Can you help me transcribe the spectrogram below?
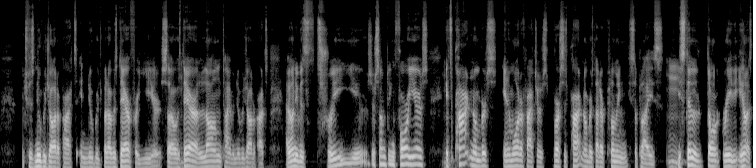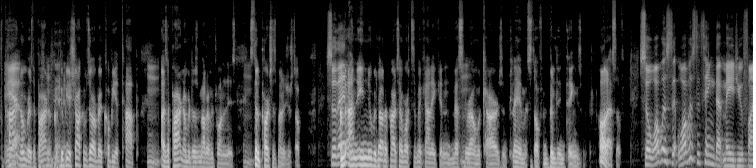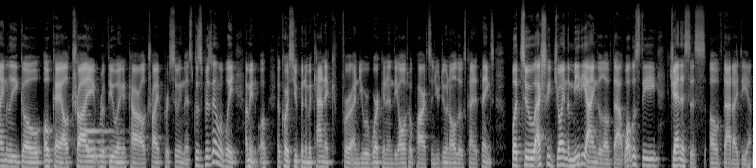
which was Newbridge Auto Parts in Newbridge, but I was there for years. So I was Mm. there a long time in Newbridge Auto Parts. I only was three years or something, four years. It's part numbers in a motor factors versus part numbers that are plumbing supplies. You Mm. still don't really, you know, it's the part Yeah. number is the part number. It could be a shock absorber, it could be a tap. Mm. As a part number, doesn't matter which one it is. Mm. Still purchase manager stuff. So then, and in Newbridge Auto Parts, I worked as a mechanic and messing Mm. around with cars and playing with stuff and building things, all that stuff. So what was the what was the thing that made you finally go, okay, I'll try reviewing a car, I'll try pursuing this? Because presumably, I mean, of course, you've been a mechanic for, and you were working in the auto parts, and you're doing all those kind of things. But to actually join the media angle of that, what was the genesis of that idea?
